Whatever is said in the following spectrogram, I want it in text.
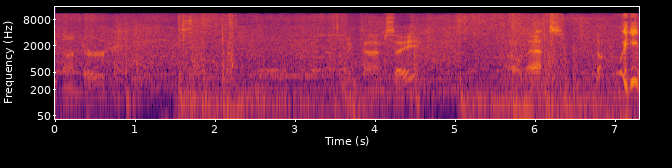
the under. That's a big time save. Oh, that's... No, he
